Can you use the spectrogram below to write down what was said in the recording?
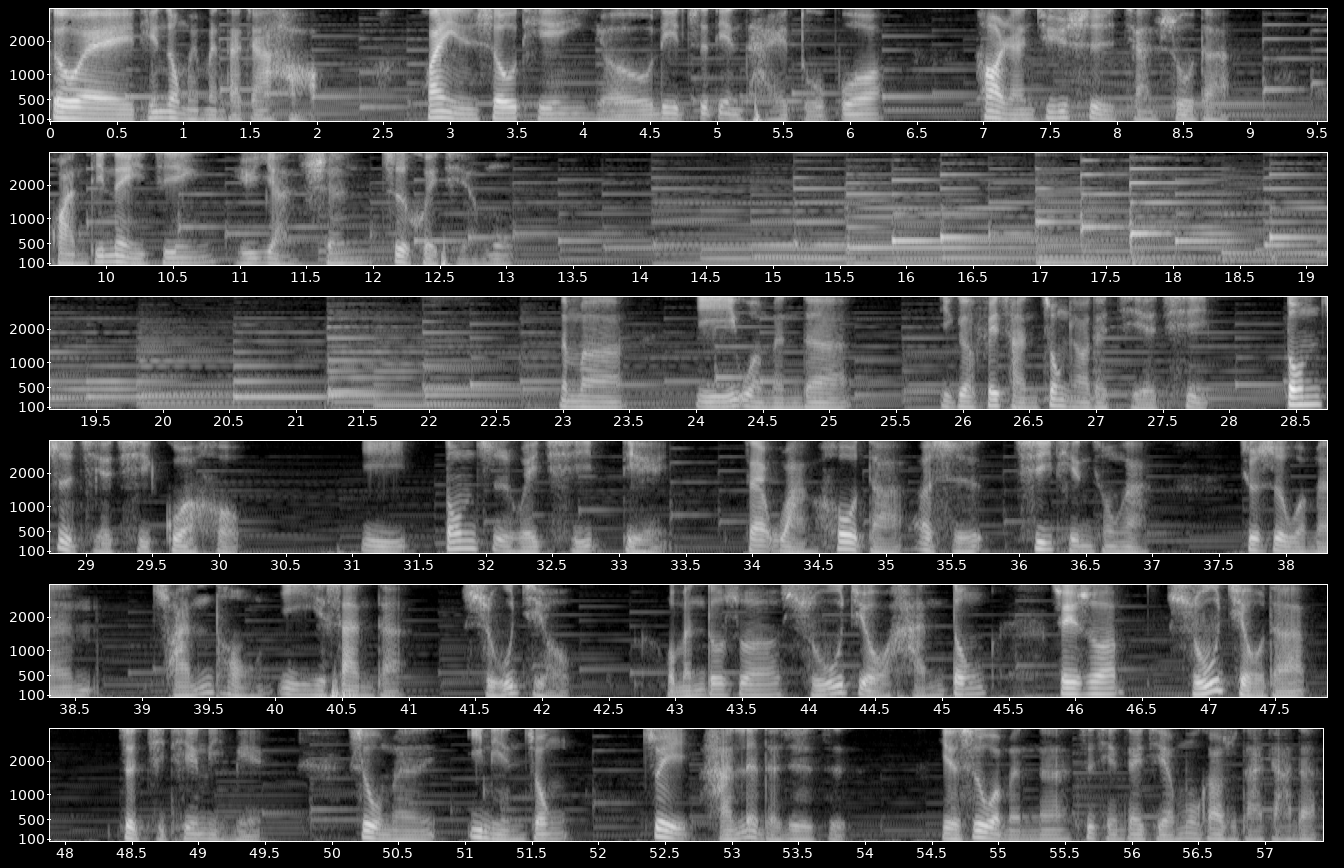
各位听众朋友们，大家好，欢迎收听由励志电台独播、浩然居士讲述的《黄帝内经与养生智慧》节目。那么，以我们的一个非常重要的节气。冬至节气过后，以冬至为起点，在往后的二十七天中啊，就是我们传统意义上的数九。我们都说数九寒冬，所以说数九的这几天里面，是我们一年中最寒冷的日子，也是我们呢之前在节目告诉大家的。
